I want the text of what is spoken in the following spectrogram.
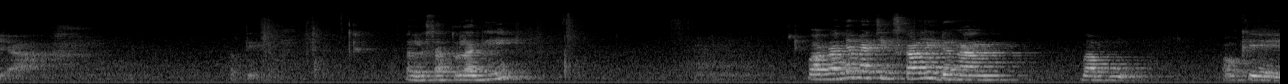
Ya. Seperti itu. Lalu satu lagi. Warnanya matching sekali dengan bambu. Oke. Okay.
